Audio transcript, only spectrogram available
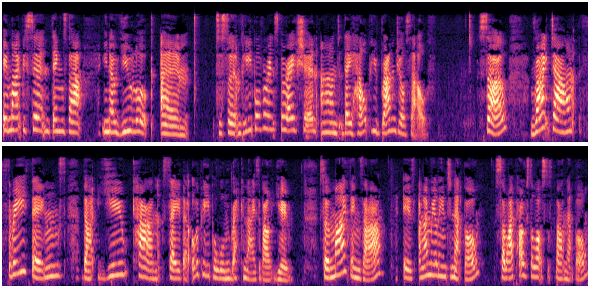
It might be certain things that, you know, you look um, to certain people for inspiration and they help you brand yourself. So write down three things that you can say that other people will recognize about you. So my things are, is I'm really into netball. So I post a lot of stuff about netball.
